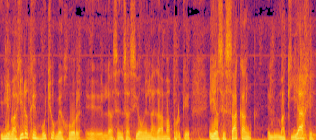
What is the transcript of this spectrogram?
Y me imagino que es mucho mejor eh, la sensación en las damas porque ellas se sacan el maquillaje.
